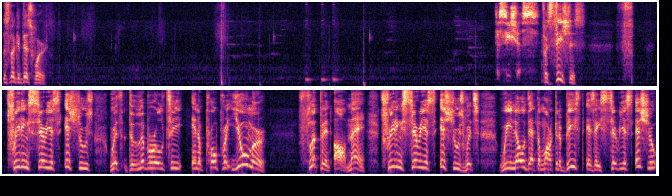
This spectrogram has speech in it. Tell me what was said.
Let's look at this word. Facetious. Facetious. F treating serious issues with deliberately inappropriate humor. Flippant. Oh, man. Treating serious issues, which we know that the mark of the beast is a serious issue.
